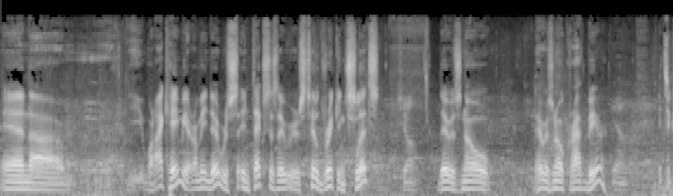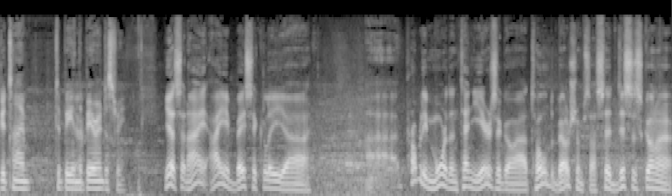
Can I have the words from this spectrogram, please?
and uh, when I came here, I mean, they were s- in Texas. They were still drinking Schlitz. Sure. There was no, there was no craft beer. Yeah. It's a good time to be in the beer industry. Yes, and I, I basically, uh, uh, probably more than ten years ago, I told the Belgians, I said, "This is gonna,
